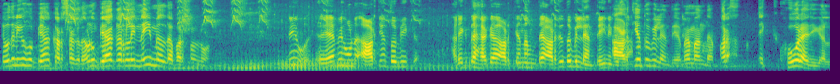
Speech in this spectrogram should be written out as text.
ਤੇ ਉਹਦੇ ਲਈ ਉਹ ਵਿਆਹ ਕਰ ਸਕਦਾ ਉਹਨੂੰ ਵਿਆਹ ਕਰਨ ਲਈ ਨਹੀਂ ਮਿਲਦਾ ਪਰਸਨਲ ਲੋਨ ਨਹੀਂ ਐਵੇਂ ਹੁਣ ਆੜਤੀਆਂ ਤੋਂ ਵੀ ਹਰ ਇੱਕ ਦਾ ਹੈਗਾ ਆੜਤੀਆਂ ਦਾ ਹੁੰਦਾ ਆੜਤੀਆਂ ਤੋਂ ਵੀ ਲੈਂਦੇ ਹੀ ਨਹੀਂ। ਆੜਤੀਆਂ ਤੋਂ ਵੀ ਲੈਂਦੇ ਆ ਮੈਂ ਮੰਨਦਾ ਪਰ ਇੱਕ ਹੋਰ ਹੈ ਜੀ ਗੱਲ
